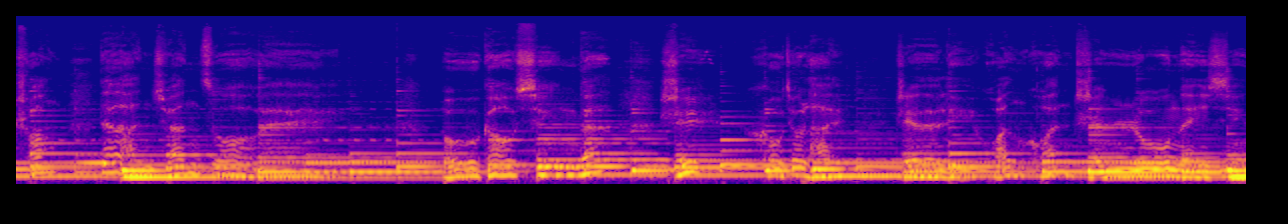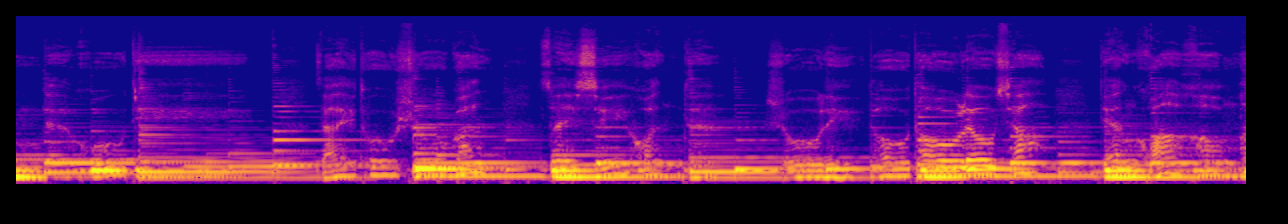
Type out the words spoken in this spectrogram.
窗的安全座位。不高兴的时候就来这里缓缓沉入内心的湖底，在图书馆最喜欢的书里偷偷留下电话号码，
